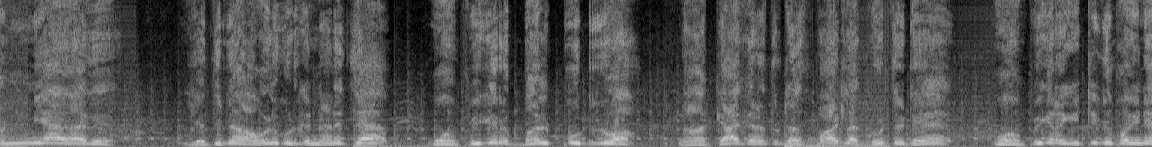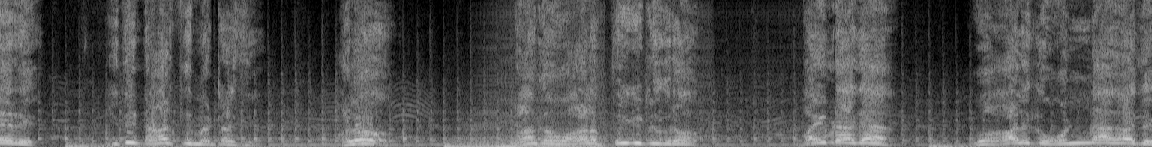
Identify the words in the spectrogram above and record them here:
ஒன்னே ஆகாது. எதுனா அவளுக்கு கொடுக்க நினைச்சா உன் பிகரை பல்ப் விட்டுருவா நான் கேட்கற துட்ட ஸ்பாட்ல கொடுத்துட்டு உன் பிகரை இட்டுட்டு போயினே இரு. இது நார்த் மெட்ராஸ் ஹலோ நாங்க ஆளை தூக்கிட்டு இருக்கிறோம். பயப்படாத. உன் ஆளுக்கு ஒன்னாகாது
